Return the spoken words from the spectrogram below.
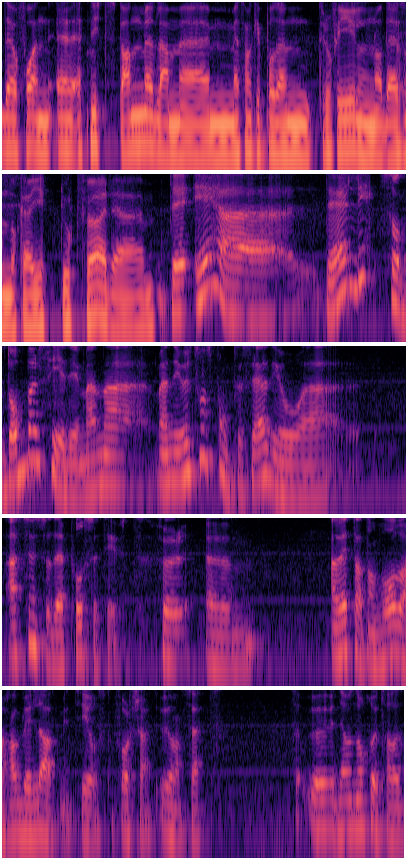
det å få en, et nytt spennmedlem eh, med tanke på den profilen og det som dere har gjort før? eh? Det er, det er litt sånn dobbeltsidig, men, eh, men i utgangspunktet så er det jo eh, Jeg syns jo det er positivt. For um, jeg vet at han Håvard han ville at min trio skal fortsette uansett. Så, det var noe av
